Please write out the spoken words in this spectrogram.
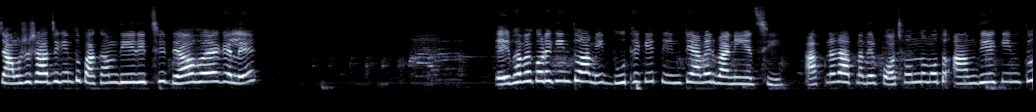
চামচের সাহায্যে কিন্তু পাকা আম দিয়ে দিচ্ছি। দেওয়া হয়ে গেলে এইভাবে করে কিন্তু আমি দু থেকে তিনটে আমের বানিয়েছি। আপনারা আপনাদের পছন্দ মতো আম দিয়ে কিন্তু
